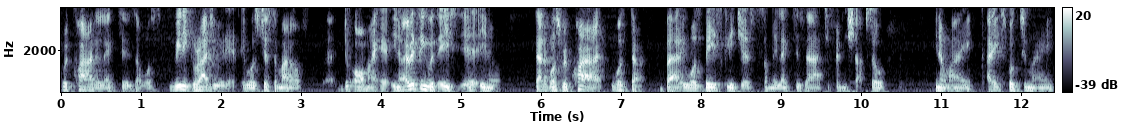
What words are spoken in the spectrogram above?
required electives. I was really graduated. It was just a matter of uh, all my, you know, everything with, uh, you know, that was required was done. But it was basically just some electives that I had to finish up. So you know, my I spoke to my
